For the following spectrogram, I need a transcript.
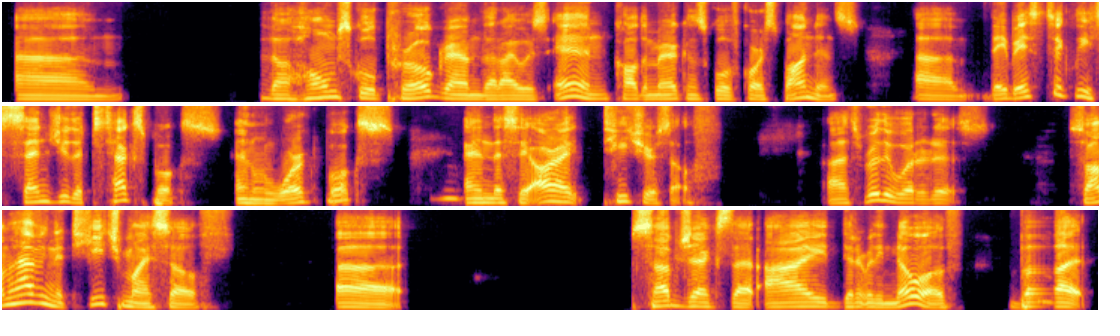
um, the homeschool program that I was in called American School of Correspondence. Um, they basically send you the textbooks and workbooks Mhm. and they say, all right, teach yourself. Uh, that's really what it is. So I'm having to teach myself uh, subjects that I didn't really know of, but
